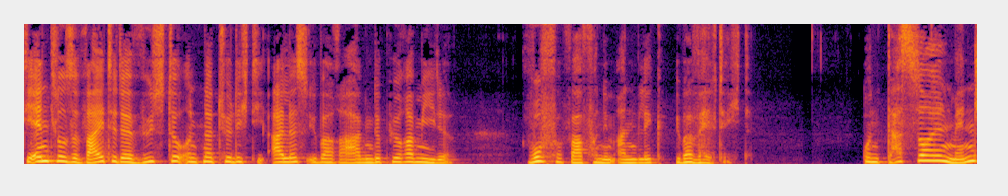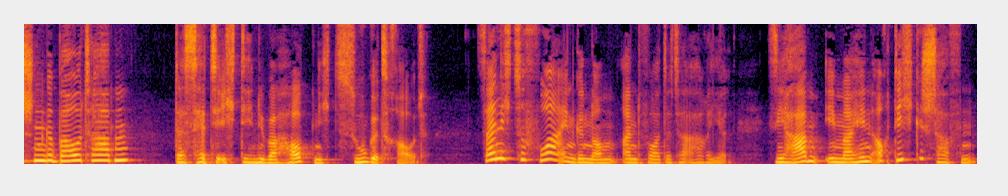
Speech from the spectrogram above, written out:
die endlose Weite der Wüste und natürlich die alles überragende Pyramide. Wuff war von dem Anblick überwältigt. Und das sollen Menschen gebaut haben? Das hätte ich denen überhaupt nicht zugetraut. Sei nicht zu voreingenommen, antwortete Ariel. Sie haben immerhin auch dich geschaffen.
